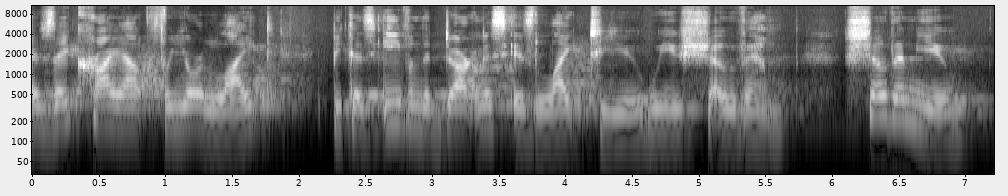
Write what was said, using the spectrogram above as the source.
as they cry out for your light, because even the darkness is light to you, will you show them? Show them you.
